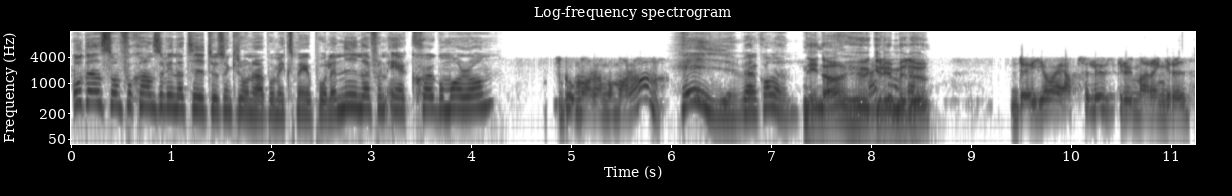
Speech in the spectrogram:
Och den som får chans att vinna 10 000 kronor här på Mix Megapol är Nina från Eksjö. God morgon. God morgon, god morgon. Hej, välkommen. Nina, hur Tack grym är mycket. du? Du, jag är absolut grymmare än Gry.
